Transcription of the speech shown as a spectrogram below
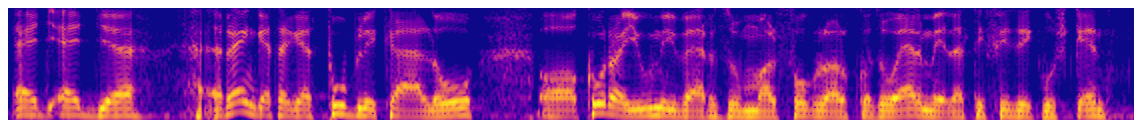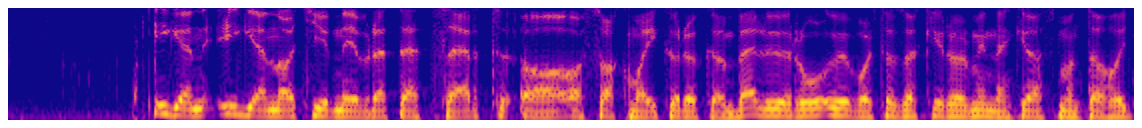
egy, egy eh, rengeteget publikáló, a korai univerzummal foglalkozó elméleti fizikusként, igen, igen nagy hírnévre tett a, a szakmai körökön belül. Ő volt az, akiről mindenki azt mondta, hogy,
